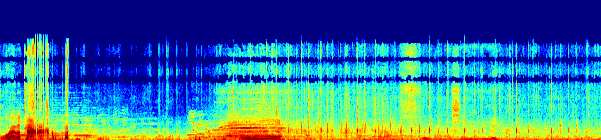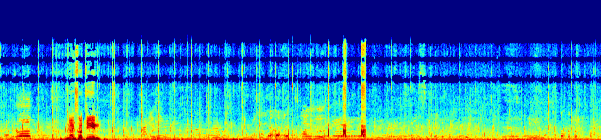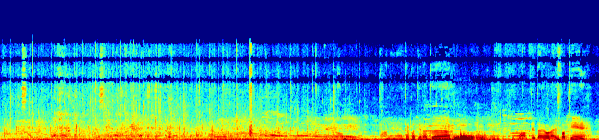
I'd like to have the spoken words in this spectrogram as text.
おー。ライバッテンおお素晴らしいナイスバッティングだね高寺君。待ってたよナイスバッティン。グ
